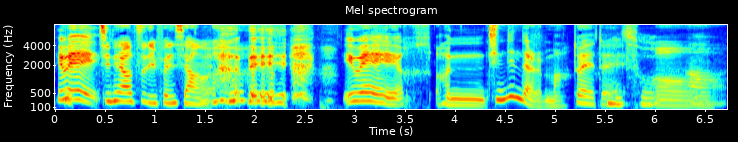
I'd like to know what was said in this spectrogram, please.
因为 今天要自己分享了，对，因为很亲近的人嘛。对对，没错，嗯，啊、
